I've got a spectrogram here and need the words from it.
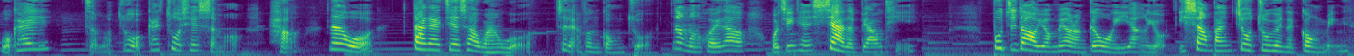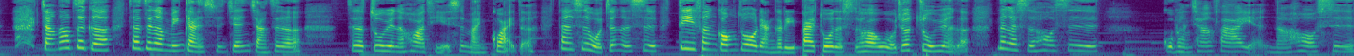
我该怎么做，该做些什么。好，那我大概介绍完我这两份工作，那我们回到我今天下的标题。不知道有没有人跟我一样，有一上班就住院的共鸣。讲到这个，在这个敏感时间讲这个这个住院的话题也是蛮怪的。但是我真的是第一份工作两个礼拜多的时候我就住院了。那个时候是骨盆腔发炎，然后是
